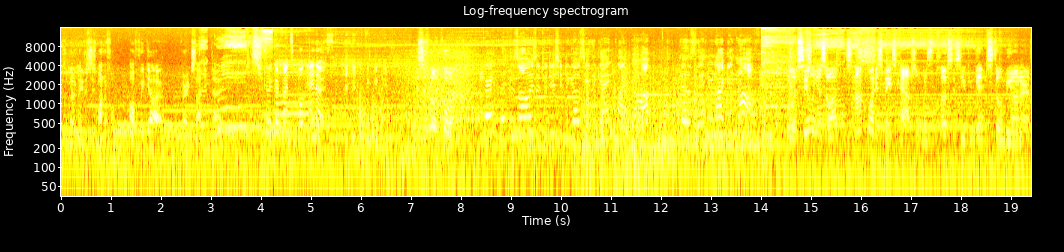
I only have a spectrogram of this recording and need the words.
Absolutely, this is wonderful. Off we go. Very exciting day. Just gonna go find some volcanoes. This is really cool. Great, but it's always a tradition to go see the gangplank go up because then you're not getting off. Well, it's sailing us off. It's not quite a space capsule, but it's the closest you can get and still be on Earth.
